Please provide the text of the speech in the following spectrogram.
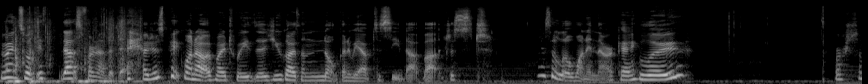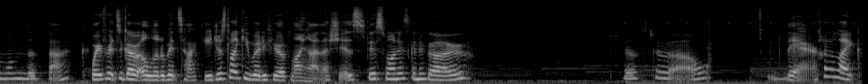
we won't talk. that's for another day. I just picked one out of my tweezers. You guys are not going to be able to see that, but just there's a little one in there, okay? Blue. Brush them on the back. Wait for it to go a little bit tacky, just like you would if you're applying eyelashes. This one is going to go just about there. Kind of like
